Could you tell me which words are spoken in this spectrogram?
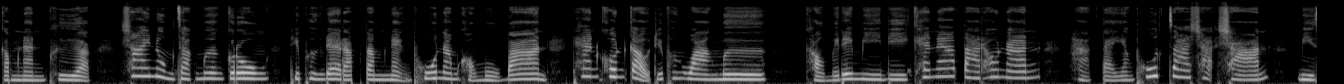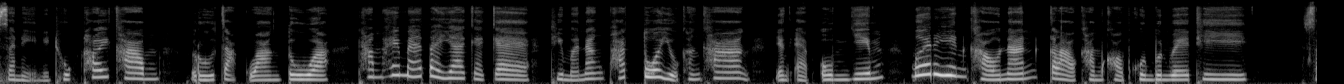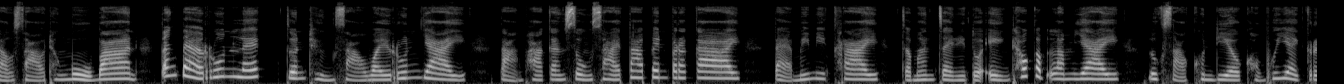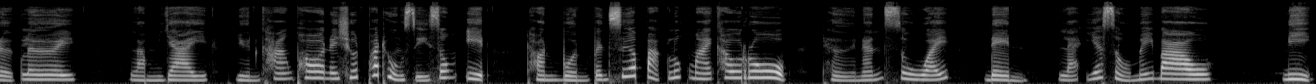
กำนันเผือก ชายหนุ่มจากเมืองกรุงที่เพิ่งได้รับตำแหน่งผู้นำของหมู่บ้าน แทนคนเก่าที่เพิ่งวางมือ เขาไม่ได้มีดีแค่หน้าตาเท่านั้น หากแต่ยังพูดจาฉะฉาน มีเสน่ห์ในทุกถ้อยคำรู้จักวางตัวทำให้แม้แต่ยายแก่ๆ ที่มานั่งพัดตัวอยู่ข้างๆ ยังแอบอมยิ้ม เมื่อได้ยินเขานั้นกล่าวคำขอบคุณบนเวที สาวๆ ทั้งหมู่บ้าน ตั้งแต่รุ่นเล็ก จนถึงสาววัยรุ่นใหญ่ ต่างพากันส่งสายตาเป็นประกาย แต่ไม่มีใครจะมั่นใจในตัวเองเท่ากับลำไย ลูกสาวคนเดียวของผู้ใหญ่เกริกเลยลำไยยืนข้างพ่อในชุดผ้าถุงสีส้มอิฐท่อนบนเป็นเสื้อปักลูกไม้เข้ารูป เธอนั้นสวย เด่น และยโสไม่เบา นี่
